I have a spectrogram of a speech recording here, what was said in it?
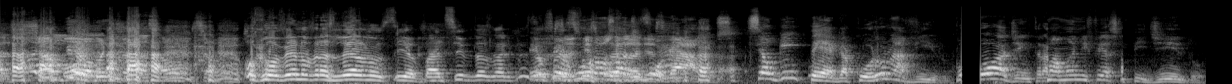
chamou a manifestação oficialmente. O governo brasileiro anuncia, participe das manifestações. Eu pergunto aos advogados: se alguém pega coronavírus, pode entrar numa manifestação um pedido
